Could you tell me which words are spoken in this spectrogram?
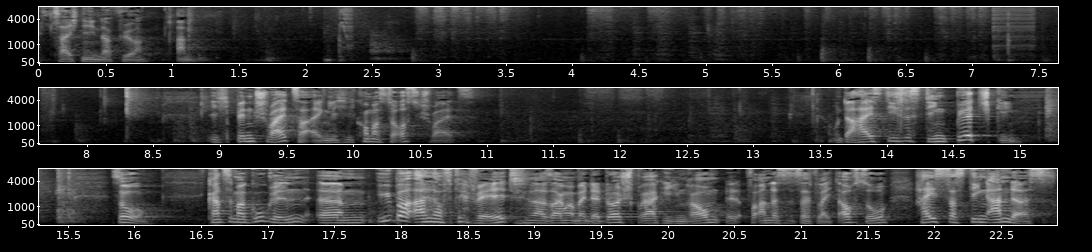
Ich zeichne ihn dafür an. Ich bin Schweizer eigentlich, ich komme aus der Ostschweiz. Und da heißt dieses Ding Bürtschki. So, kannst du mal googeln. Ähm, überall auf der Welt, na sagen wir mal in der deutschsprachigen Raum, äh, woanders ist das vielleicht auch so, heißt das Ding anders.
